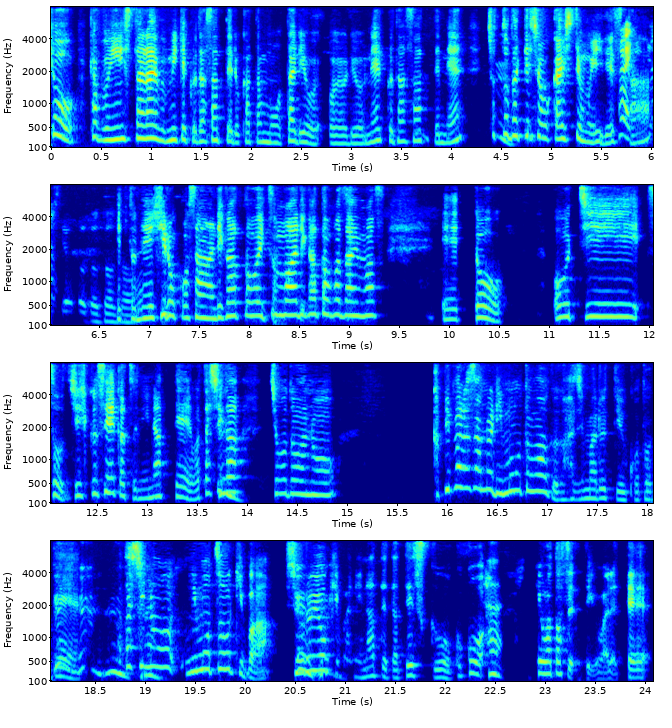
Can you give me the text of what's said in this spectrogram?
今日多分インスタライブ見てくださってる方もおたりを、およりをね、くださってね、ちょっとだけ紹介してもいいですか、うん。はい、えっとね、ひろこさんありがとう。いつもありがとうございます。えっと、おうち、そう、自粛生活になって、私がちょうどあの、カピバラさんのリモートワークが始まるっていうことで、私の荷物置き場、書類置き場になってたデスクを、ここ、け渡せって言われて、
